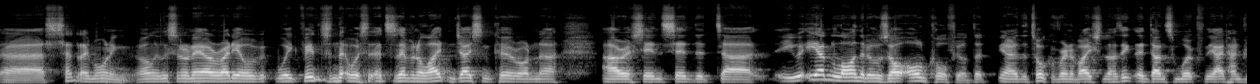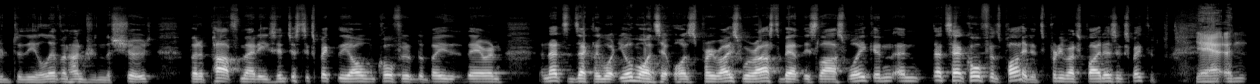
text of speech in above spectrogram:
uh, Saturday morning. I only listened on our radio a week, Vince, and that was at seven or eight. And Jason Kerr on uh, RSN said that uh, he, he, underlined that it was old Caulfield. That you know the talk of renovation. I think they'd done some work from the 800 to the 1100 in the shoot, but apart from that, he said just expect the old Caulfield to be there, and and that's exactly what your mindset was pre-race. We were asked about this last week, and and that's how Caulfield's played. It's pretty much played as expected. Yeah, and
